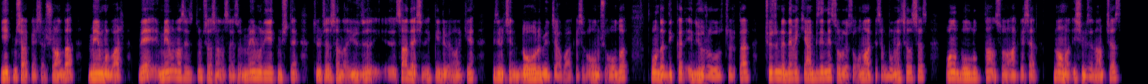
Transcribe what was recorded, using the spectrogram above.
70 arkadaşlar şu anda memur var. Ve memurların sayısı tüm çalışanlar sayısı. Memur 70'te tüm çalışanlar yüzde sadeleştirdik. 7 bölü 12 bizim için doğru bir cevap arkadaşlar olmuş oldu. Bunu da dikkat ediyoruz çocuklar. Çözümde demek ki yani bize ne soruluyorsa onu arkadaşlar bulmaya çalışacağız. Onu bulduktan sonra arkadaşlar normal işimize ne yapacağız?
